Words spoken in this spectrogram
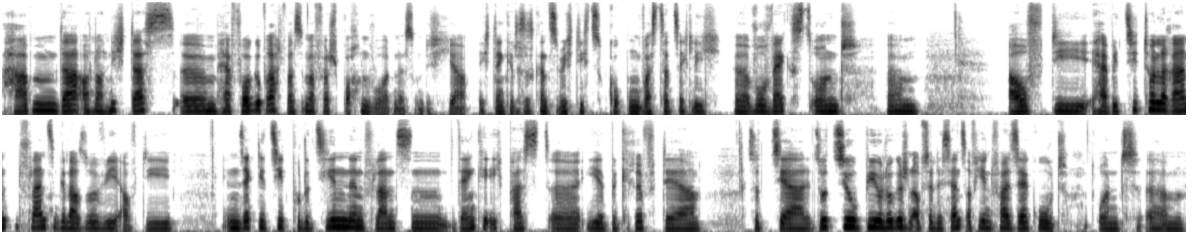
haben da auch noch nicht das ähm, hervorgebracht, was immer versprochen worden ist. Und ich, ja, ich denke, das ist ganz wichtig zu gucken, was tatsächlich äh, wo wächst und ähm, auf die herbizidtoleranten Pflanzen, genauso wie auf die Insektizid produzierenden Pflanzen, denke ich, passt äh, Ihr Begriff der sozial, soziobiologischen Obsoleszenz auf jeden Fall sehr gut. Und ähm,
